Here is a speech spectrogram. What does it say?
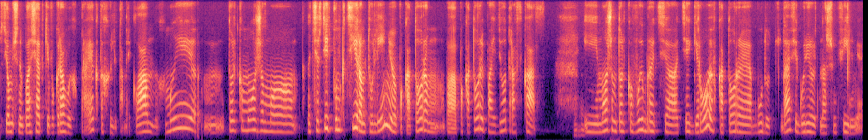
съемочной площадке в игровых проектах или там рекламных. Мы только можем э, начертить пунктиром ту линию, по, которым, по, по которой пойдет рассказ. И можем только выбрать э, тех героев, которые будут да, фигурировать в нашем фильме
